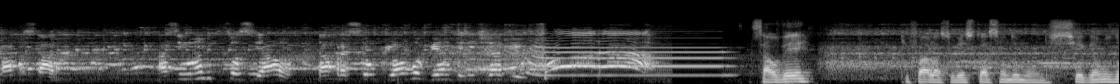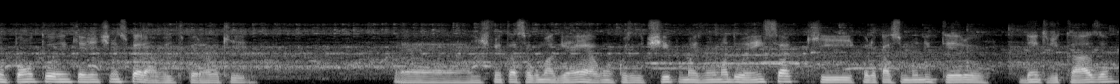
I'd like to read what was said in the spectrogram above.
bagunçado. Assim, no âmbito social, dá para ser o pior governo que a gente já viu. Fora! Salve! Que fala sobre a situação do mundo. Chegamos num ponto em que a gente não esperava. A gente esperava que é, a gente enfrentasse alguma guerra, alguma coisa do tipo, mas não uma doença que colocasse o mundo inteiro dentro de casa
